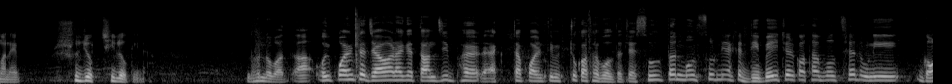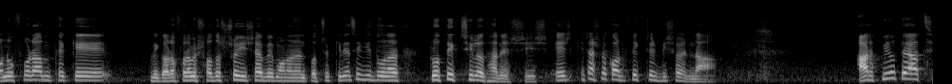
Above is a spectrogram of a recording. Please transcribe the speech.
মানে সুযোগ ছিল কিনা? ধন্যবাদ। ওই পয়েন্টে যাওয়ার আগে তানজিব ভাইয়ের একটা পয়েন্ট আমি একটু কথা বলতে চাই। সুলতান মনসুর নিয়ে একটা ডিবেটের কথা বলছেন। উনি গণফোরাম থেকে, উনি গণফোরামের সদস্য হিসাবে মনোনয়নপত্র কিনেছেন, কিন্তু ওনার প্রতীক ছিল ধানের শীষ। এটা আসলে কনফ্লিক্টের বিষয় না। আরপিওতে আছে,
